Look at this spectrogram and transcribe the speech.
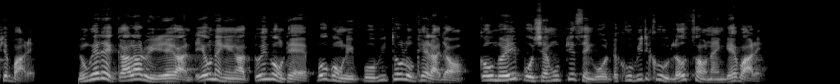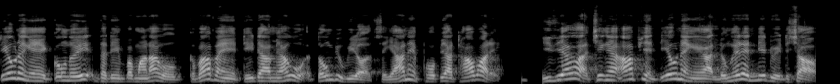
ဖြစ်ပါတယ်။လွန်ခဲ့တဲ့ကာလတွေထဲကတရုတ်နိုင်ငံကသွင်းကုန်ထက်ပို့ကုန်တွေပိုပြီးထုတ်လုပ်ခဲ့တာကြောင့်ကုန်သွယ်ရေးပိုရှံမှုဖြစ်စဉ်ကိုတစ်ခုပြီးတစ်ခုလှုပ်ဆောင်နိုင်ခဲ့ပါတယ်။တ ရုတ်နိုင်ငံရဲ့ကုန်သွယ်ရေးအသတင်ပမာဏကိုကမ္ဘာ့ဘဏ်ရဲ့ data များကိုအသုံးပြုပြီးတော့ဇယားနဲ့ဖော်ပြထားပါတယ်ဒီစရာကအခြေခံအားဖြင့်တရုတ်နိုင်ငံကလွန်ခဲ့တဲ့နှစ်တွေတခြား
